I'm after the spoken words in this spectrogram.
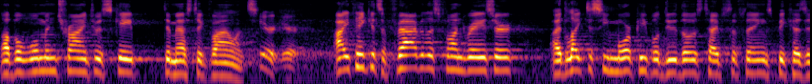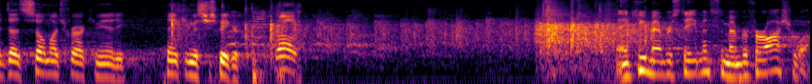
of a woman trying to escape domestic violence. Here, here. I think it's a fabulous fundraiser. I'd like to see more people do those types of things because it does so much for our community. Thank you, Mr. Speaker. Well, Thank you. Member statements. The member for Oshawa.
